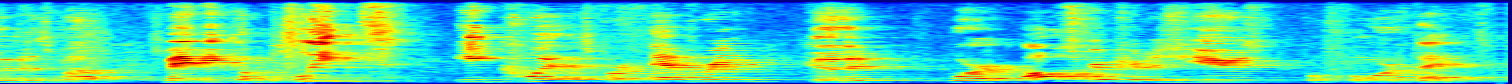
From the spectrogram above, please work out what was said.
women as well, may be complete, equipped for every good work. All scripture is used for four things.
